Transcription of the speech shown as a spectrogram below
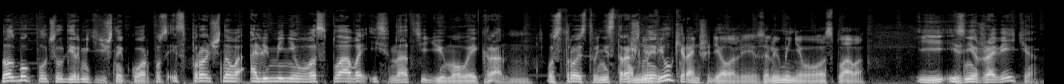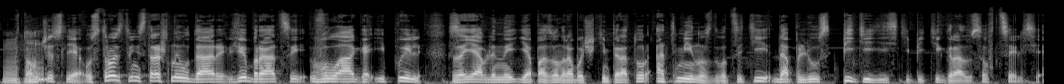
Ноутбук получил герметичный корпус из прочного алюминиевого сплава и 17-дюймовый экран. Устройство не Помню, страшны вилки раньше делали из алюминиевого сплава. И из нержавейки в том числе. Устройству не страшны удары, вибрации, влага и пыль. Заявленный диапазон рабочих температур от минус 20 до плюс 55 градусов Цельсия.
